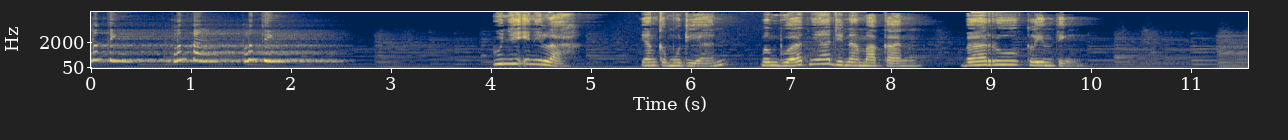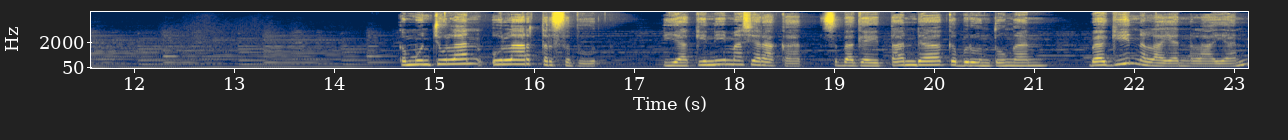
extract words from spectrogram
kelenting, kelentang, kelenting. Bunyi inilah yang kemudian membuatnya dinamakan baru kelinting. Kemunculan ular tersebut diyakini masyarakat sebagai tanda keberuntungan bagi nelayan-nelayan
